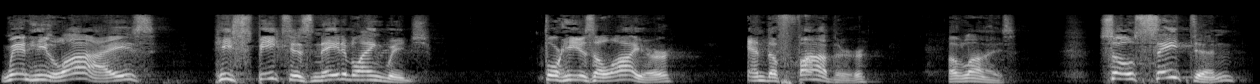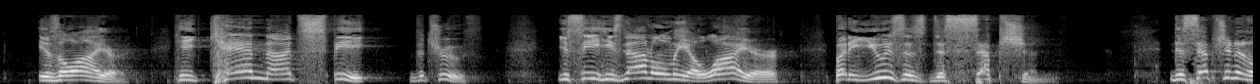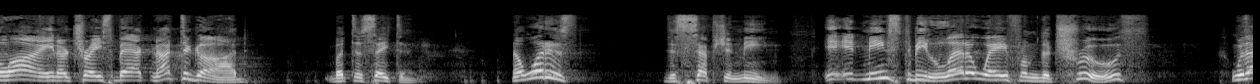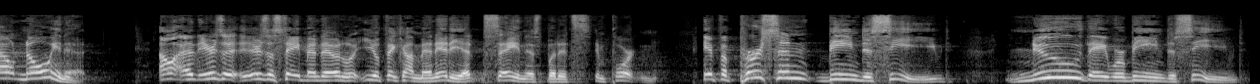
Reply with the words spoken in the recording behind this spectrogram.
When he lies, he speaks his native language, for he is a liar and the father of lies. So Satan is a liar. He cannot speak the truth. You see, he's not only a liar, but he uses deception. Deception and lying are traced back not to God, but to Satan. Now, what does deception mean? It means to be led away from the truth without knowing it. Now, here's a, here's a statement. You'll think I'm an idiot saying this, but it's important. If a person being deceived knew they were being deceived,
